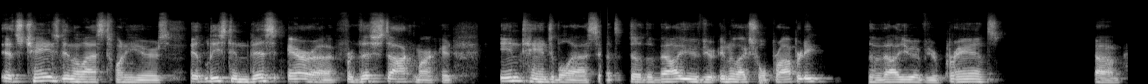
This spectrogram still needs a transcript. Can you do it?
it's changed in the last 20 years, at least in this era for this stock market, intangible assets. So the value of your intellectual property, the value of your brands, um,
